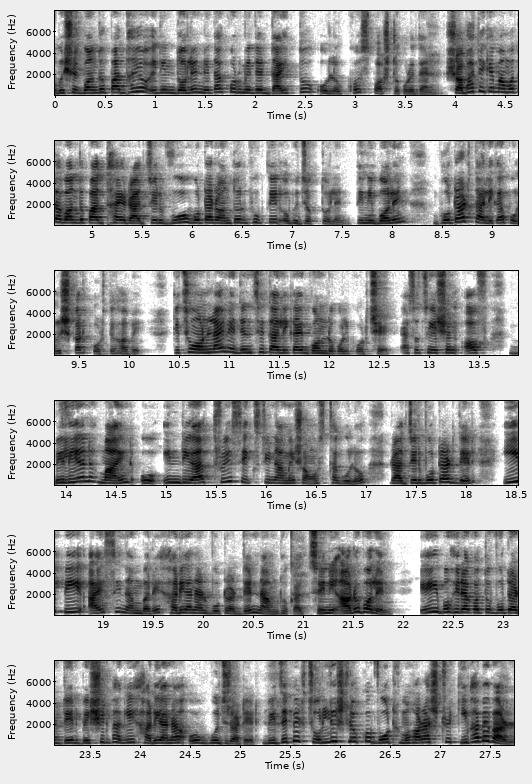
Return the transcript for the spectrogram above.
অভিষেক বন্দ্যোপাধ্যায়ও এদিন দলের নেতাকর্মীদের দায়িত্ব ও লক্ষ্য স্পষ্ট করে দেন। সভা থেকে মমতা বন্দ্যোপাধ্যায় রাজ্যের ভুয়ো ভোটার অন্তর্ভুক্তির অভিযোগ তোলেন। তিনি বলেন, ভোটার তালিকা পরিষ্কার করতে হবে। কিছু অনলাইন এজেন্সি তালিকায় গণ্ডগোল করছে। অ্যাসোসিয়েশন অফ বিলিয়ন মাইন্ড ও ইন্ডিয়া থ্রি সিক্সটি নামে সংস্থাগুলো রাজ্যের ভোটারদের ইপিআইসি নাম্বারে হরিয়ানার ভোটারদের নাম ঢোকাচ্ছে। তিনি আরও বলেন এই বহিরাগত ভোটারদের বেশিরভাগই হরিয়ানা ও গুজরাটের। বিজেপির চল্লিশ লক্ষ ভোট মহারাষ্ট্রে কীভাবে বাড়ল?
